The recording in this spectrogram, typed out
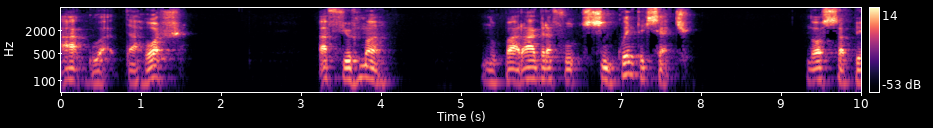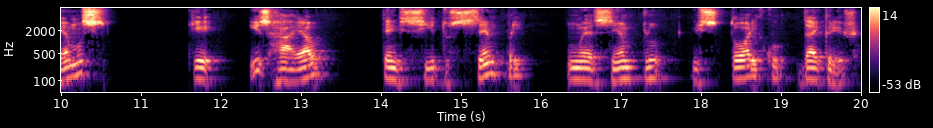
Água da Rocha, afirma no parágrafo 57. Nós sabemos que Israel tem sido sempre um exemplo histórico da igreja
